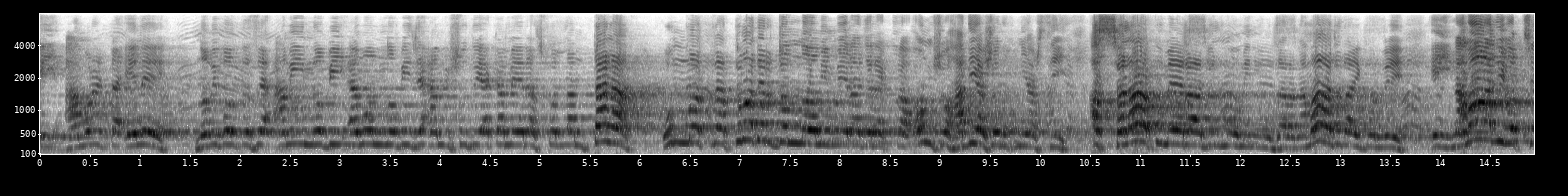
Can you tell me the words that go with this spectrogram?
এই আমলটা এনে নবী বলতেছে, আমি নবী, এমন নবী যে আমি শুধু একা মেয়েরাজ করলাম তা না। উম্মতরা তোমাদের জন্য আমি মেয়েরাজের একটা অংশ, হাদিয়া স্বরূপ নিয়ে আসছি। আসসালাতু মেয়েরাজুল মুমিনিন, যারা নামাজ আদায় করবে, এই নামাজই হচ্ছে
